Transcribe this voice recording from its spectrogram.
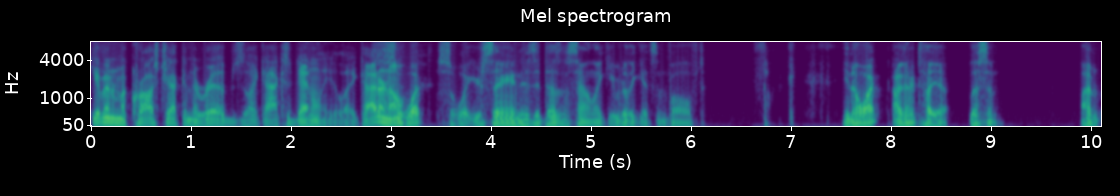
giving him a cross check in the ribs, like accidentally. Like, I don't know. So what? So what you're saying is it doesn't sound like he really gets involved. Fuck. You know what? I'm going to tell you. Listen, I'm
